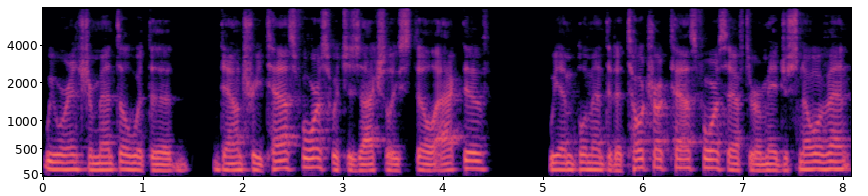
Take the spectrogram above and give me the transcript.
We were instrumental with the Downtree Task Force, which is actually still active. We implemented a tow truck task force after a major snow event,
